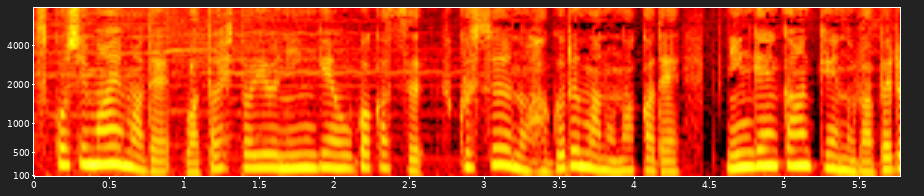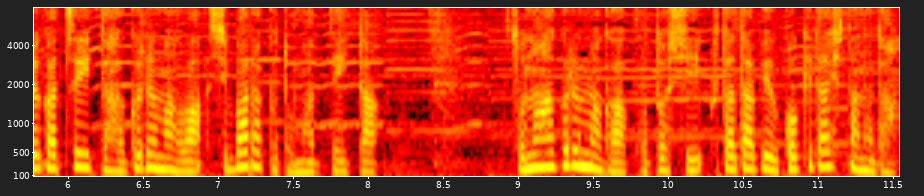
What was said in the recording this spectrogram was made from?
少し前まで私という人間を動かす複数の歯車の中で人間関係のラベルがついた歯車はしばらく止まっていた。その歯車が今年再び動き出したのだ。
